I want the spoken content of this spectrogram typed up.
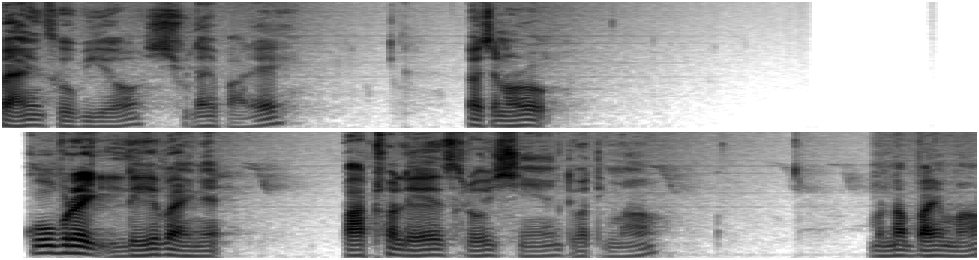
ပိုင်းဆိုပြီးတော့ယူလိုက်ပါတယ်အဲတော့ကျွန်တော်တို့9 break ၄ပိုင်းနဲ့ဘာထွက်လဲဆိုလို့ရှိရင်ဒီဒီမှာ မနက်ပိုင်းမှာ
